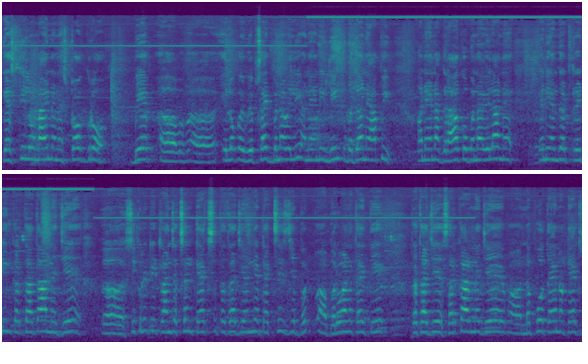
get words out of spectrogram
કેસ્ટિલો નાઇન અને સ્ટોક ગ્રો બે એ લોકોએ વેબસાઇટ બનાવેલી અને એની લિંક બધાને આપી અને એના ગ્રાહકો બનાવેલા અને એની અંદર ટ્રેડિંગ કરતા હતા અને જે સિક્યુરિટી ટ્રાન્ઝેક્શન ટેક્સ તથા જે અન્ય ટેક્સીસ જે ભરવાના થાય તે તથા જે સરકારને જે નફો થાય એનો ટેક્સ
